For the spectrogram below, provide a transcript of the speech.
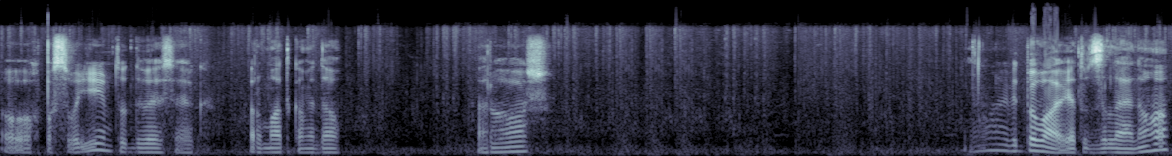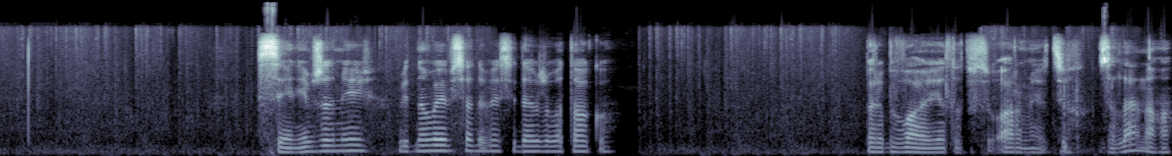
Ох, по своїм тут дивися, як арматками дав. Хорош. Ну і відбиваю я тут зеленого. Синій вже мій відновився, дивись, іде вже в атаку. Перебиваю я тут всю армію цю зеленого.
